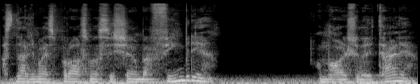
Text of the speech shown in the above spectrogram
A cidade mais próxima se chama Fimbria, o norte da Itália,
